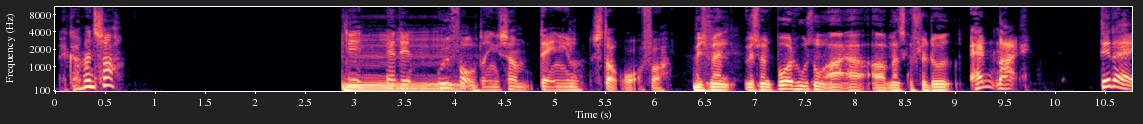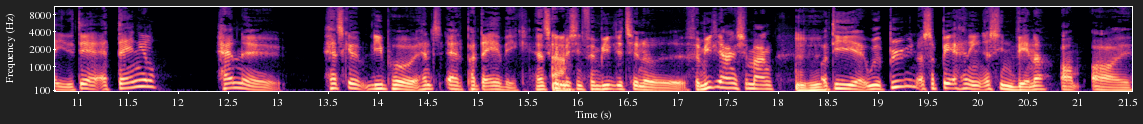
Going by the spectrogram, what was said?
Hvad gør man så? Det er den udfordring, som Daniel står overfor. Hvis man, hvis man bor et hus, nogen ejer, og man skal flytte ud, Han, nej, det der er i det, det er, at Daniel, han, øh, han skal lige på, han er et par dage væk. Han skal ja. Med sin familie til noget familiearrangement, Mhm. mm-hmm. og de er ude af byen, og så beder han en af sine venner om at, øh,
